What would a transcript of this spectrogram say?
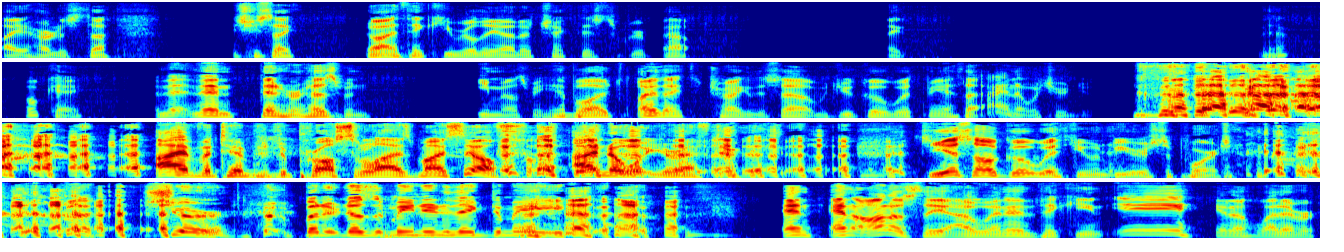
lighthearted stuff. And she's like, "No, I think you really ought to check this group out." Like, yeah, okay. And then, then, then her husband emails me, "Hey, boy, I'd, I'd like to try this out. Would you go with me?" I thought, "I know what you're doing." I've attempted to proselytize myself. I know what you're after. yes, I'll go with you and be your support. sure, but it doesn't mean anything to me. and and honestly, I went in thinking, eh, you know, whatever.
